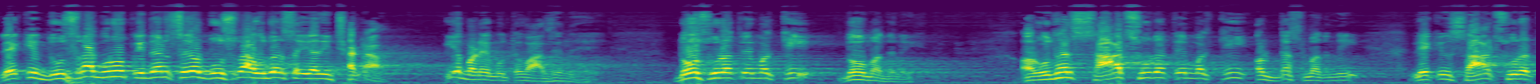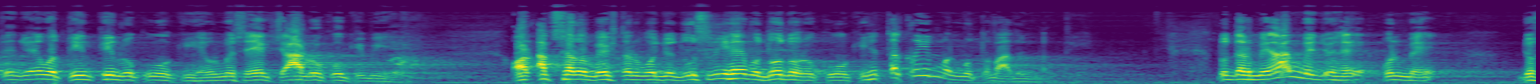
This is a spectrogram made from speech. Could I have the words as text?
लेकिन दूसरा ग्रुप इधर से और दूसरा उधर से, यानी छठा, ये बड़े मुतवाजिन है। दो सूरतें मक्की, दो मदनी। और उधर सात सूरतें मक्की और दस मदनी। लेकिन सात सूरतें जो है, वो तीन तीन रुकुओं की है। उनमें से एक चार रुकू की भी है। और अक्सर व बेशतर वो जो दूसरी है, वो दो दो रुकुओं की है। तकरीबन मुतबादल बनती है। तो दरमियान में जो है, उनमें जो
